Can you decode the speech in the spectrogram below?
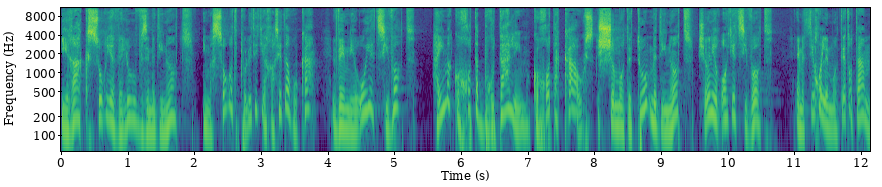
עיראק, סוריה ולוב זה מדינות עם מסורת פוליטית יחסית ארוכה, והן נראו יציבות. האם הכוחות הברוטליים, כוחות הכאוס, שמוטטו מדינות שהיו נראות יציבות, הם הצליחו למוטט אותם?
